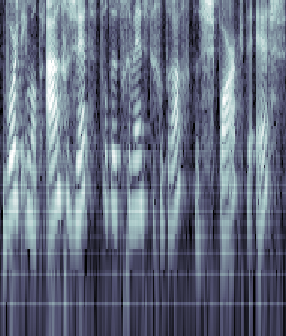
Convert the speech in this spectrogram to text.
wordt iemand aangezet tot het gewenste gedrag? De spark, de S.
